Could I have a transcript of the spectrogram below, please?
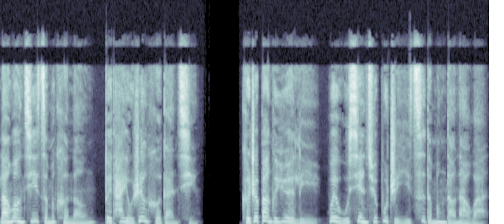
蓝忘机怎么可能对他有任何感情？可这半个月里，魏无羡却不止一次的梦到那晚，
